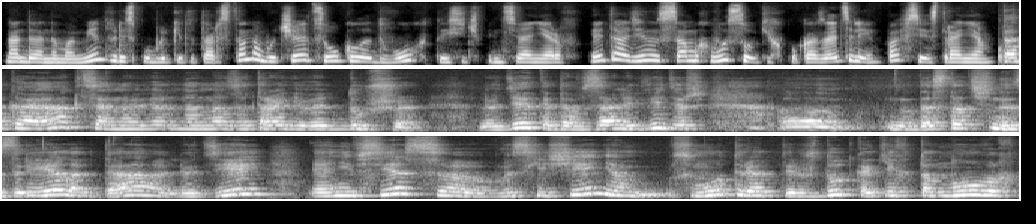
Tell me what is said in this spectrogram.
На данный момент в Республике Татарстан обучается около двух тысяч пенсионеров. Это один из самых высоких показателей по всей стране. Такая акция, наверное, она затрагивает души людей, когда в зале видишь э, ну, достаточно зрелых да, людей, и они все с восхищением смотрят и ждут каких-то новых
